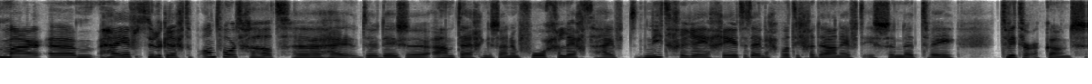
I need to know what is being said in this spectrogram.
maar um, hij heeft natuurlijk recht op antwoord gehad. hij, de, deze aantijgingen zijn hem voorgelegd. Hij heeft niet gereageerd. Het enige wat hij gedaan heeft is een twee Twitter-accounts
